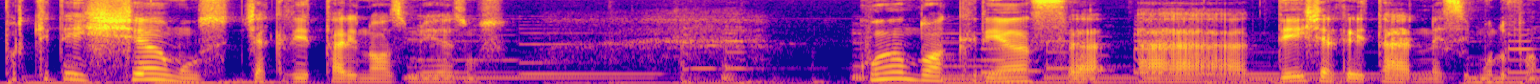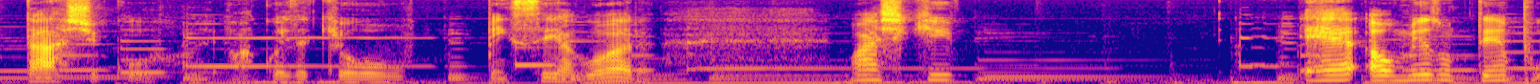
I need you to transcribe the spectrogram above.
Por que deixamos de acreditar em nós mesmos? Quando uma criança ah, deixa de acreditar nesse mundo fantástico, é uma coisa que eu pensei agora, eu acho que é ao mesmo tempo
